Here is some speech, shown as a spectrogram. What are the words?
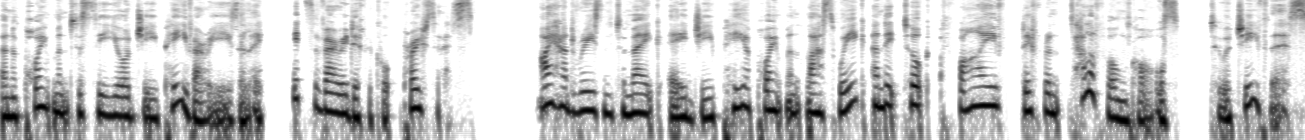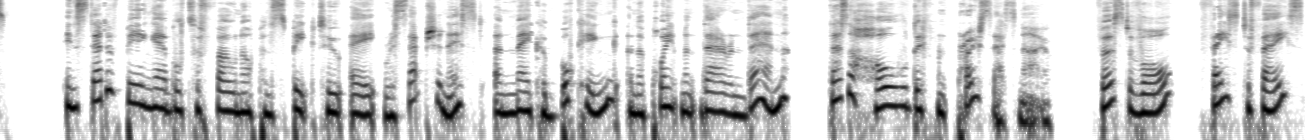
an appointment to see your GP very easily. It's a very difficult process. I had reason to make a GP appointment last week and it took five different telephone calls to achieve this instead of being able to phone up and speak to a receptionist and make a booking, an appointment there and then, there's a whole different process now. First of all, face-to-face,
